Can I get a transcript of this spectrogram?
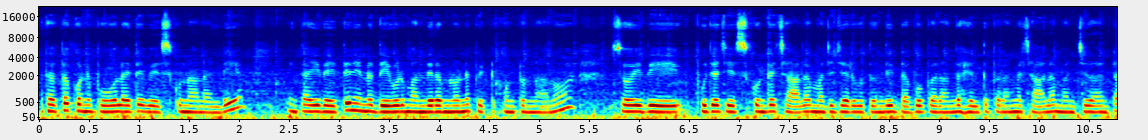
తర్వాత కొన్ని పువ్వులు అయితే వేసుకున్నానండి. ఇంకా ఇదైతే నేను దేవుడి మందిరంలోనే పెట్టుకుంటున్నాను. సో ఇది పూజ చేసుకుంటే చాలా మంచి జరుగుతుంది. డబ్బు పరంగా హెల్త్ పరంగా చాలా మంచిదంట.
